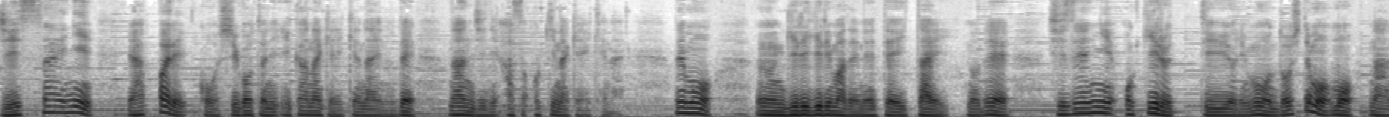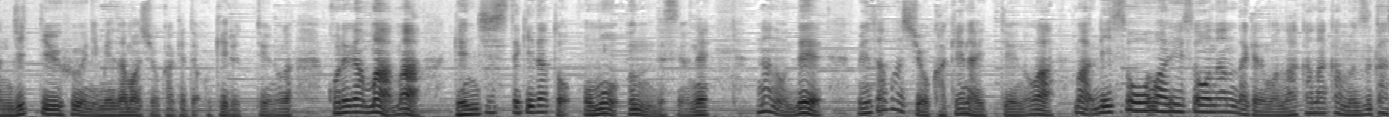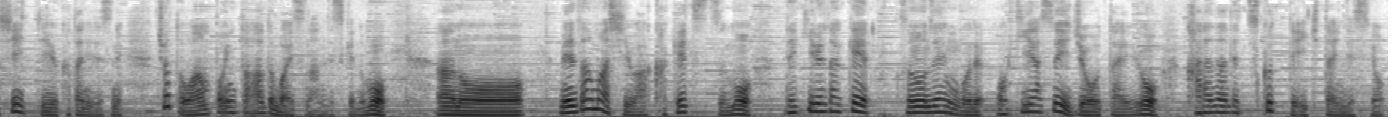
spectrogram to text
実際にやっぱりこう仕事に行かなきゃいけないので何時に朝起きなきゃいけないでも、うん、ギリギリまで寝ていたいので自然に起きるっていうよりもどうしてももう何時っていうふうに目覚ましをかけて起きるっていうのがこれがまあまあ現実的だと思うんですよね。なので目覚ましをかけないっていうのは、まあ、理想は理想なんだけどもなかなか難しいっていう方にですねちょっとワンポイントアドバイスなんですけどもあのー、目覚ましはかけつつもできるだけその前後で起きやすい状態を体で作っていきたいんですよ。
